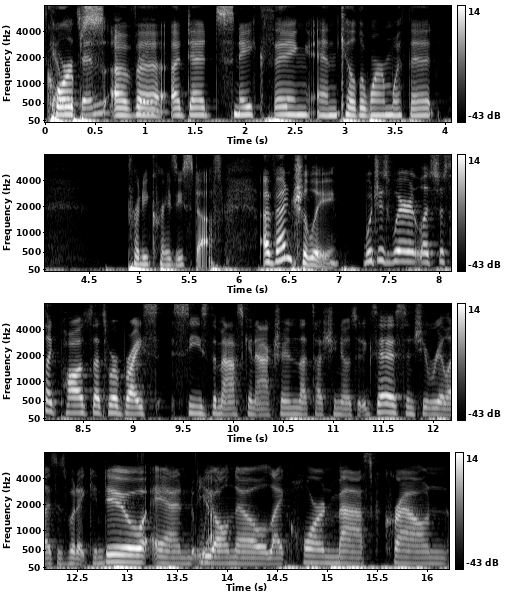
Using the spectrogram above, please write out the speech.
corpse of a, a dead snake thing and kill the worm with it. Pretty crazy stuff. Eventually, which is where, let's just like pause. That's where Bryce sees the mask in action. That's how she knows it exists and she realizes what it can do. And we Yeah. all know like horn, mask, crown,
